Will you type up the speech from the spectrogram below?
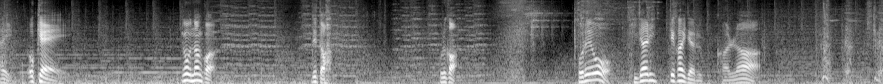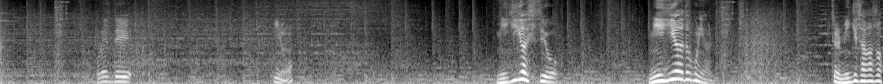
はい。OK おなんか出た。これか。これを左って書いてあるからこれでいいの？右が必要。右はどこにある？ちょっと右探そう。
